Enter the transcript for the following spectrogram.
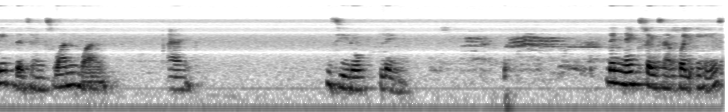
represents 1, 1 and 0 plane. The next example is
